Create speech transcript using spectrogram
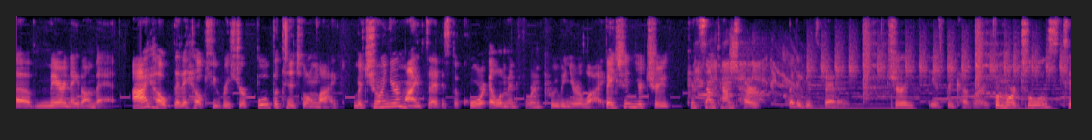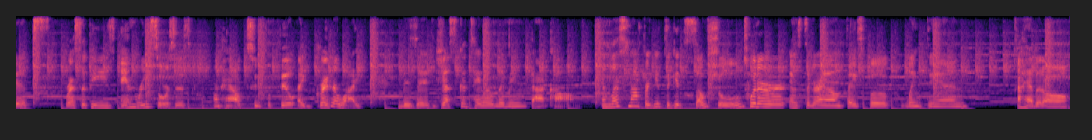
of Marinate on That. I hope that it helps you reach your full potential in life. Maturing your mindset is the core element for improving your life. Facing your truth can sometimes hurt, but it gets better. Truth is recovery. For more tools, tips, recipes, and resources on how to fulfill a greater life, visit jessicataylorliving.com. And let's not forget to get social Twitter, Instagram, Facebook, LinkedIn. I have it all.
